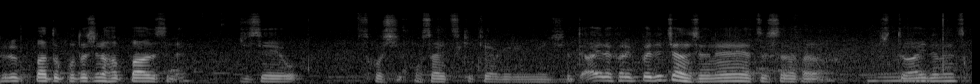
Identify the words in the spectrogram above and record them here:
フルッパと今年の葉っぱですね。樹勢を少し押さえつけてあげるイメージ。だって間からいっぱい出ちゃうんですよねやつ下だからちょっと間のやつこ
